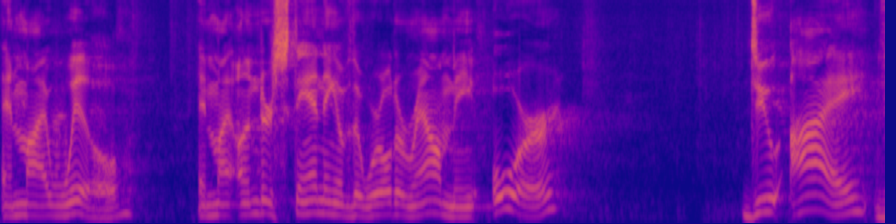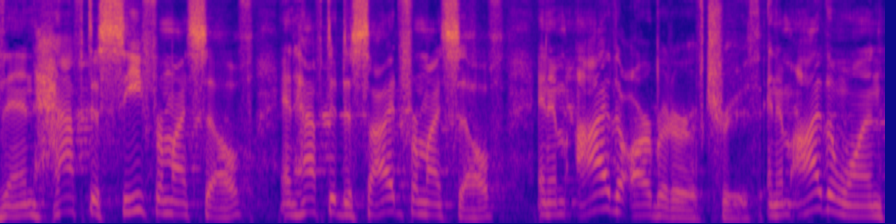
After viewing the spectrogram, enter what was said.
and my will and my understanding of the world around me? Or do I then have to see for myself and have to decide for myself? And am I the arbiter of truth? And am I the one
